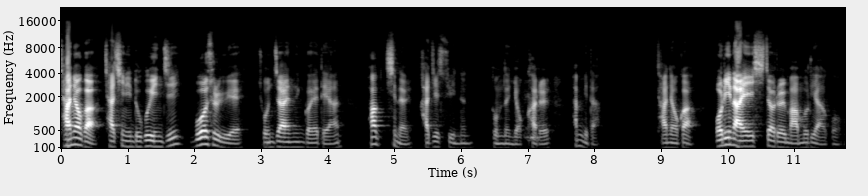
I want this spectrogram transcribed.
자녀가 자신이 누구인지 무엇을 위해 존재하는 것에 대한 확신을 가질 수 있는 돕는 역할을 합니다. 자녀가 어린아이 시절을 마무리하고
